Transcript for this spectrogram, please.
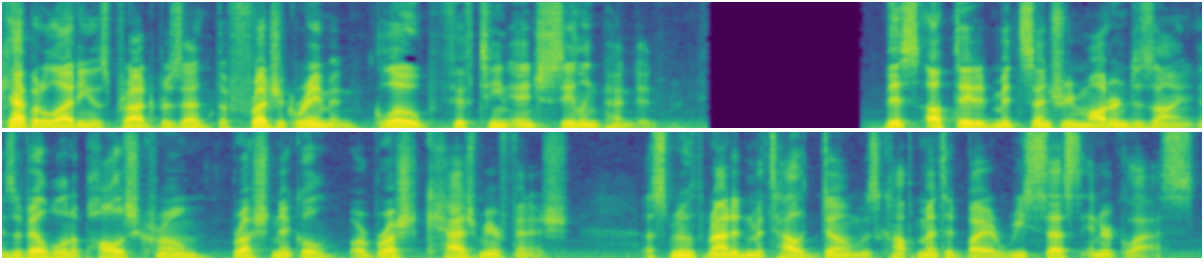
Capitol Lighting is proud to present the Fredrick Ramond Globe 15 inch ceiling pendant. This updated mid century modern design is available in a polished chrome, brushed nickel, or brushed cashmere finish. A smooth rounded metallic dome was complemented by a recessed inner glass.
